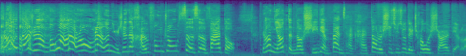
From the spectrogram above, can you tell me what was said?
然后我当时就很崩溃，我想说我们两个女生在寒风中瑟瑟发抖。然后你要等到十一点半才开，到了市区就得超过十二点了。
